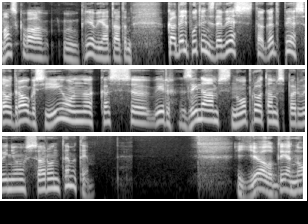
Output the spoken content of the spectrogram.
Maskavā, um, Krievijā, tātad kādēļ Putins devies tagad pie savu draugu Jī un uh, kas uh, ir zināms, noprotams par viņu sarunu tematiem? Jā, labdien! Nu,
